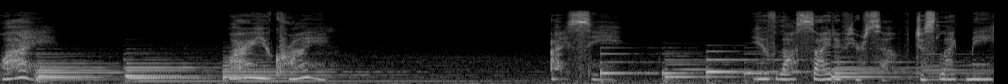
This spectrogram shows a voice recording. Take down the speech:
Why? Why are you crying? I see. You've lost sight of yourself, just like me.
